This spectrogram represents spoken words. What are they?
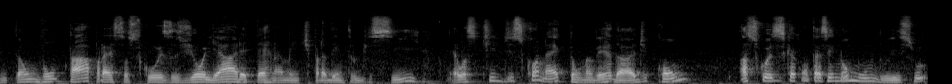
Então, voltar para essas coisas de olhar eternamente para dentro de si, elas te desconectam, na verdade, com as coisas que acontecem no mundo. Isso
